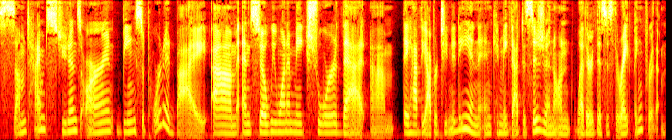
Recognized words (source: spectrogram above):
sometimes students aren't being supported by. Um, and so we want to make sure that um, they have the opportunity and, and can make that decision on whether this is the right thing for them.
